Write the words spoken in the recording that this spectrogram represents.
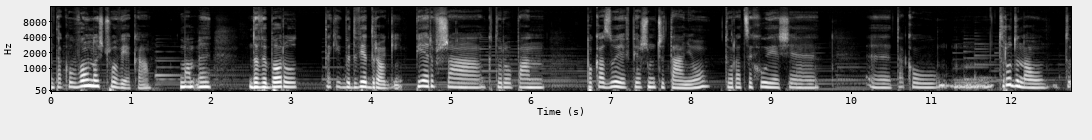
y, taką wolność człowieka. Mamy do wyboru tak jakby dwie drogi. Pierwsza, którą Pan pokazuje w pierwszym czytaniu, która cechuje się y, taką y, trudną, tr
